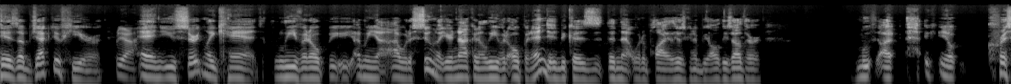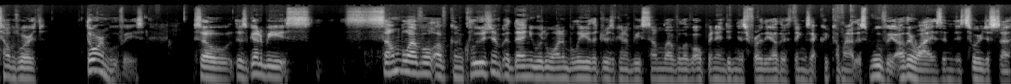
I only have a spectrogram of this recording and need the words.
his objective here? Yeah. and you certainly can't leave it open. I mean, I would assume that you're not going to leave it open ended because then that would imply there's going to be all these other, mov- uh, you know, Chris Hemsworth Thor movies. So there's going to be s- some level of conclusion, but then you would want to believe that there's going to be some level of open endedness for the other things that could come out of this movie. Otherwise, and it's sort of just a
